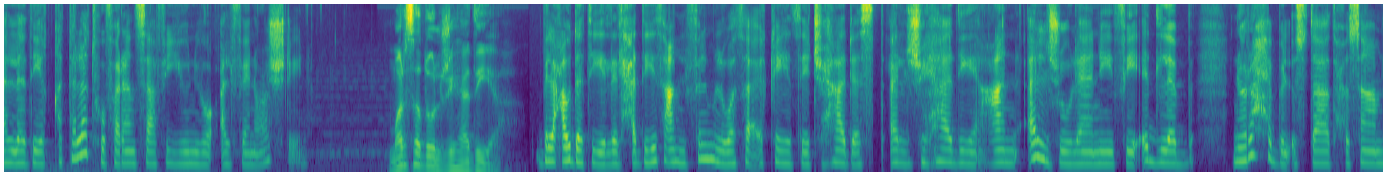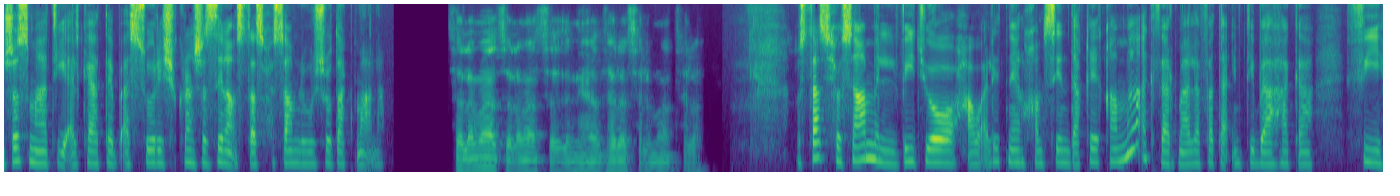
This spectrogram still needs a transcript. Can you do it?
الذي قتلته فرنسا في يونيو 2020 مرصد الجهادية. بالعودة للحديث عن الفيلم الوثائقي ذا جهادست الجهادي عن الجولاني في إدلب نرحب بالأستاذ حسام جزماتي الكاتب السوري. شكرا جزيلا أستاذ حسام لوجودك معنا. سلامات سلامات أستاذ نهاد هلا سلامات هلا. أستاذ حسام الفيديو حوالي 52 دقيقة ما أكثر ما لفت انتباهك فيه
